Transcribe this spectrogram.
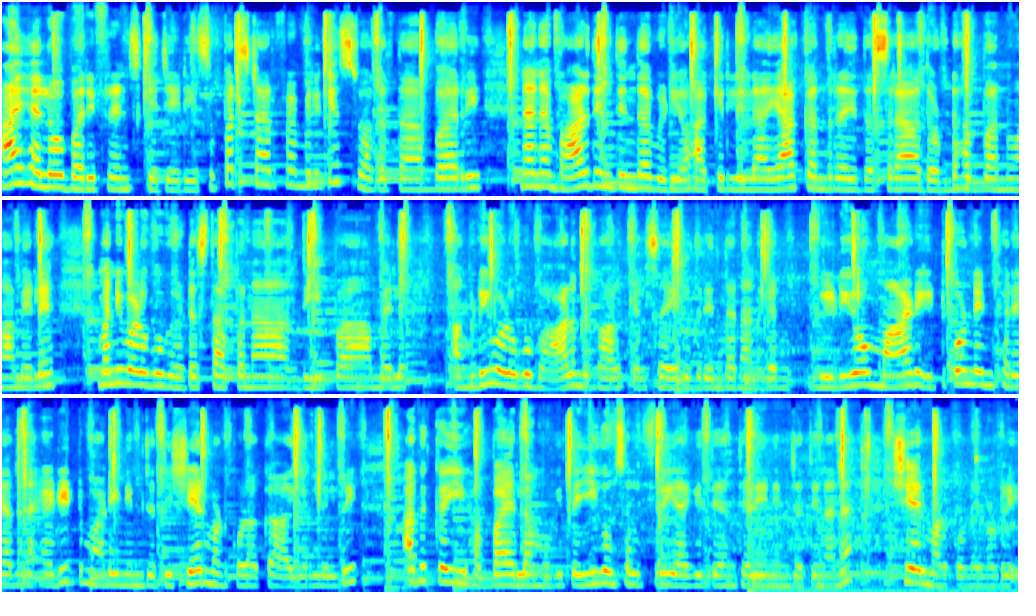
ಹಾಯ್ ಹಲೋ ಬರಿ friends K J D super star ಫ್ಯಾಮಿಲಿಗೆ ಸ್ವಾಗತ. ಬರ್ರಿ ನಾನು ಭಾಳ ದಿನದಿಂದ ವಿಡಿಯೋ ಹಾಕಿರಲಿಲ್ಲ. ಯಾಕಂದ್ರೆ ದಸರಾ ದೊಡ್ಡ ಹಬ್ಬನೂ ಆಮೇಲೆ ಮನೆ ಒಳಗೂ ಘಟಸ್ಥಾಪನ, ದೀಪ, ಆಮೇಲೆ ಅಂಗಡಿ ಒಳಗೂ ಭಾಳ ಅಂದ್ರೆ ಭಾಳ ಕೆಲಸ ಇರೋದ್ರಿಂದ ನನಗೆ ವಿಡಿಯೋ ಮಾಡಿ ಇಟ್ಕೊಂಡೇನು ಖರೆ, ಅದನ್ನು ಎಡಿಟ್ ಮಾಡಿ ನಿಮ್ಮ ಜೊತೆ ಶೇರ್ ಮಾಡ್ಕೊಳಕ್ಕೆ ಆಗಿರಲಿಲ್ಲ ರೀ ಅದಕ್ಕೆ ಈ ಹಬ್ಬ ಎಲ್ಲ ಮುಗಿತೆ. ಈಗ ಒಂದು ಸ್ವಲ್ಪ ಫ್ರೀ ಆಗಿದ್ದೆ ಅಂಥೇಳಿ ನಿಮ್ಮ ಜೊತೆ ನಾನು ಶೇರ್ ಮಾಡ್ಕೊಂಡೆ ನೋಡಿರಿ.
